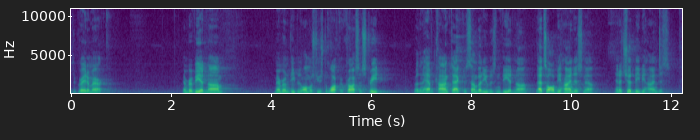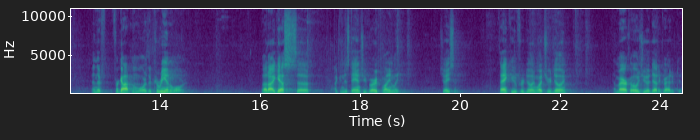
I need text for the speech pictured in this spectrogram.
is a great American. Remember Vietnam? Remember when people almost used to walk across the street rather than have contact with somebody who was in Vietnam? That's all behind us now, and it should be behind us. And the forgotten war, the Korean War. But I guess uh, I can just answer you very plainly, Jason. Thank you for doing what you're doing. America owes you a debt of gratitude.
